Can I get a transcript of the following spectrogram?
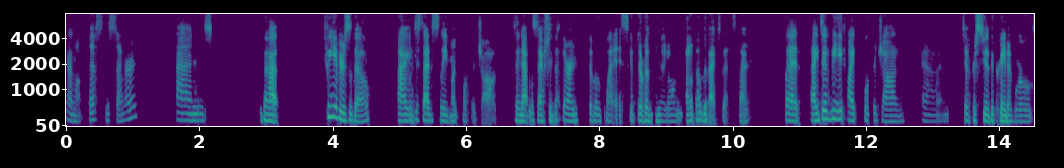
Paramount Plus this summer. And about two years ago, I decided to leave my corporate job. So that was actually the third pivotal point. I skipped over the middle. I don't go back to that slide. But I did leave my corporate job and to pursue the creative world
